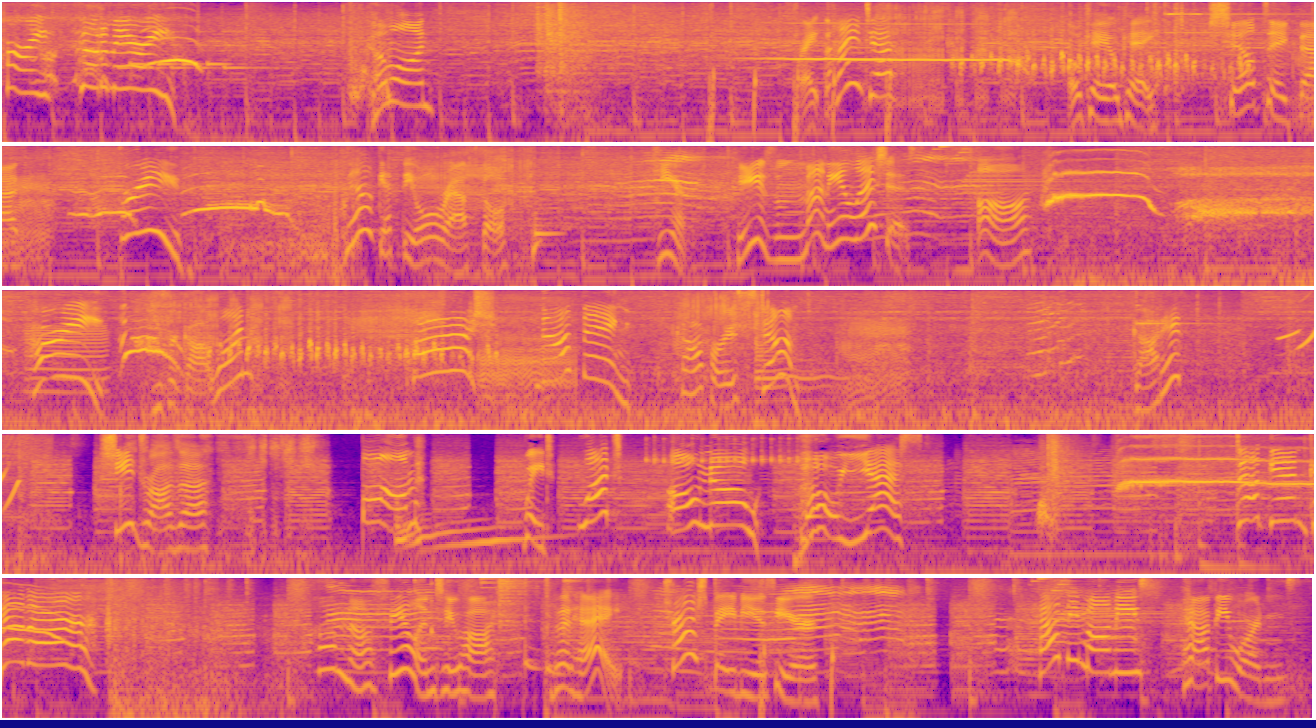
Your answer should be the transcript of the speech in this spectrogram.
Hurry! Go to Mary! Come on! Right behind ya! Okay, okay. She'll take that. Breathe! We'll get the old rascal. Here. He's moneylicious! Aw. Hurry! You forgot one? Hush! Nothing! Copper is stumped! Got it? She draws a… bomb! Wait, what? Oh no! Oh yes! Duck and cover! I'm not feeling too hot. But hey, Trash Baby is here! Happy mommies! Happy wardens!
